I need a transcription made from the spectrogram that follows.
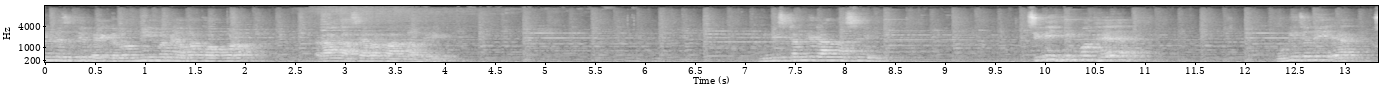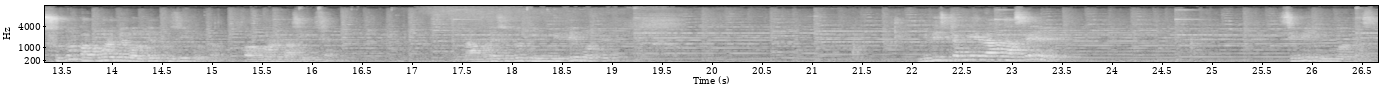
ইংরেজিতে হয়ে গেল নি মানে আবার কম বড় রাগ আছে, আবার বাংলা হয়ে গেল। মিনিস্টার নিয়ে রাগ আছে। চিনি হিম্মত হে, উনি যদি এক শুধু কর্মরতে বলতেন, খুশি হতাম কর্মর পাশে হিসাবে না হলে শুধু হিন্দিতেই বলতেন। মিনিস্টার নিয়ে রাগ আছে চিনি হিম্মত আছে।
